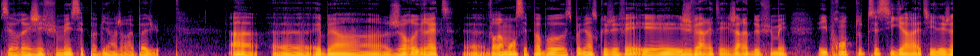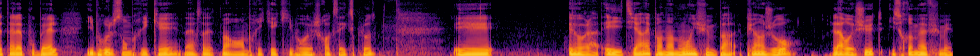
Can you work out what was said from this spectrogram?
c'est vrai j'ai fumé, c'est pas bien, j'aurais pas dû. Ah, euh, eh bien, je regrette. Euh, vraiment, c'est pas beau, c'est pas bien ce que j'ai fait et je vais arrêter. J'arrête de fumer. Et il prend toutes ses cigarettes, il les jette à la poubelle. Il brûle son briquet. D'ailleurs, ça doit être marrant un briquet qui brûle. Je crois que ça explose. Et, et voilà. Et il tient. Et pendant un moment, il fume pas. Puis un jour, la rechute, il se remet à fumer.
